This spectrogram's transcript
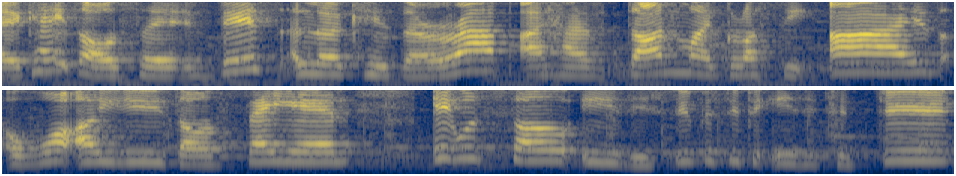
Okay dolls, so this look is a wrap. I have done my glossy eyes. What are you dolls saying? It was so easy, super, super easy to do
